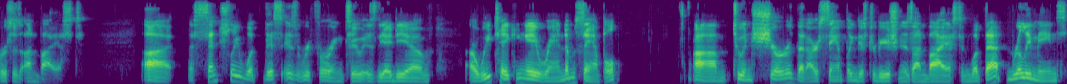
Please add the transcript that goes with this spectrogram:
versus unbiased. Uh, essentially, what this is referring to is the idea of are we taking a random sample um, to ensure that our sampling distribution is unbiased? And what that really means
